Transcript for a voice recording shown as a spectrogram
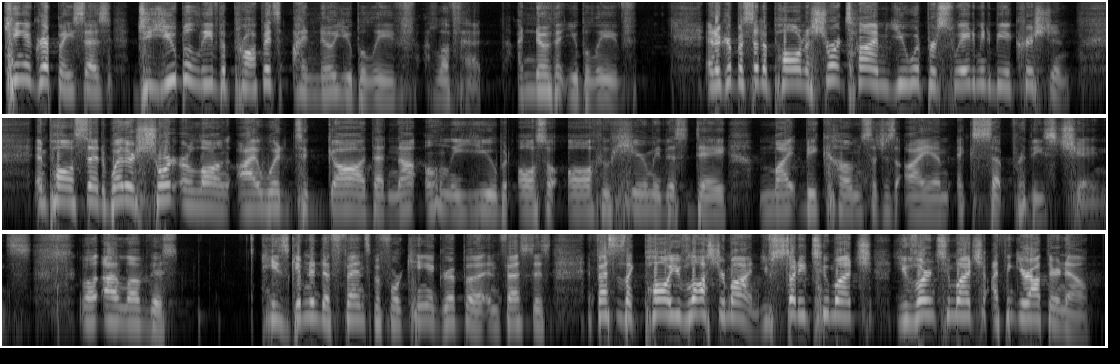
King Agrippa, he says, do you believe the prophets? I know you believe. I love that. I know that you believe. And Agrippa said to Paul, in a short time you would persuade me to be a Christian. And Paul said, whether short or long, I would to God that not only you, but also all who hear me this day might become such as I am, except for these chains. Well, I love this he's given a defense before King Agrippa and Festus. And Festus is like, Paul, you've lost your mind. You've studied too much. You've learned too much. I think you're out there now.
